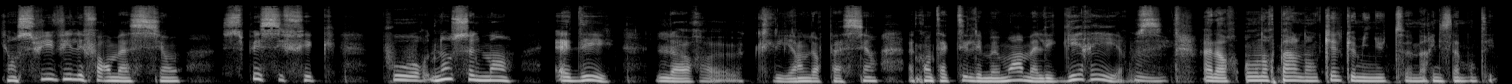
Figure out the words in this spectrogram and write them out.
qui ont suivi les formations spécifiques pour non seulement aider leurs euh, clients, leurs patients à contacter les mémoires, mais à les guérir hmm. aussi. Alors, on en reparle dans quelques minutes, Marie-Lise Labonté.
